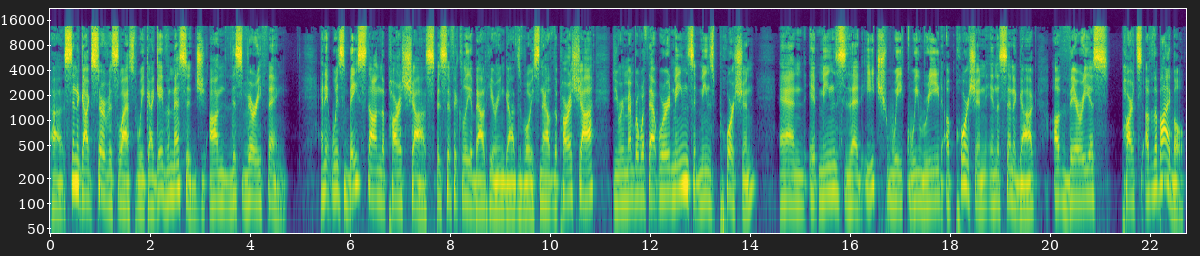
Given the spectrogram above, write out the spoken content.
uh, synagogue service last week, I gave a message on this very thing. And it was based on the parashah, specifically about hearing God's voice. Now, the parashah, do you remember what that word means? It means portion. And it means that each week we read a portion in the synagogue of various parts of the Bible.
